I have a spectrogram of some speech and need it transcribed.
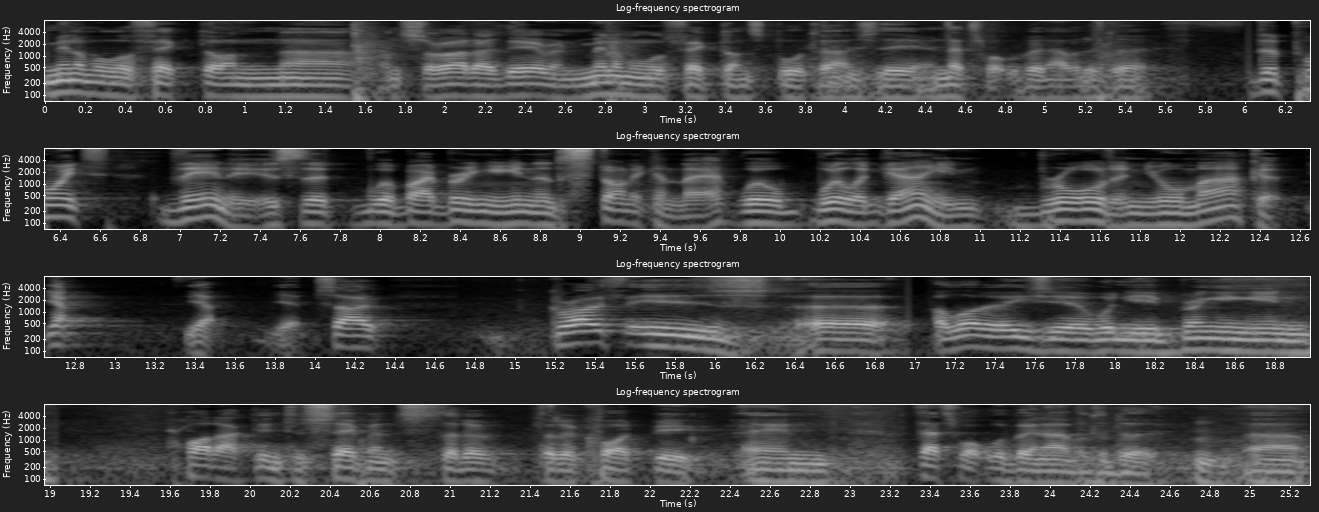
minimal effect on uh, on Cerato there and minimal effect on Sportage there, and that's what we've been able to do. The point then is that well, by bringing in Stonic and that, will will again broaden your market. Yep, yep, yep. So growth is uh, a lot easier when you're bringing in product into segments that are that are quite big, and that's what we've been able to do. Mm. Uh,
